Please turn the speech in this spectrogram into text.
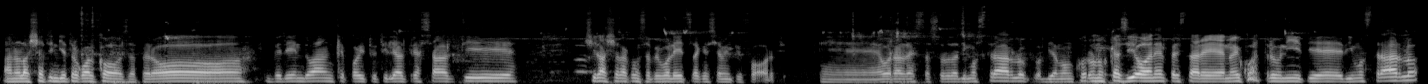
hanno lasciato indietro qualcosa, però vedendo anche poi tutti gli altri assalti ci lascia la consapevolezza che siamo i più forti. E ora resta solo da dimostrarlo, abbiamo ancora un'occasione per stare noi quattro uniti e dimostrarlo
